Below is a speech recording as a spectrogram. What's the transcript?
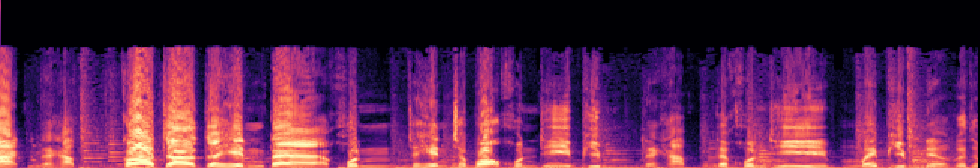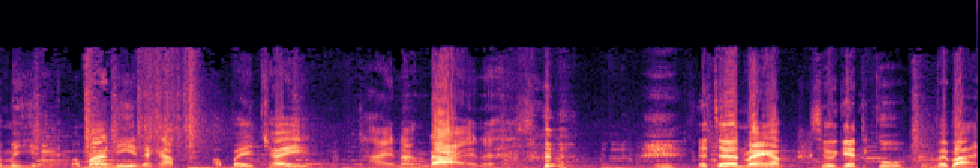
มากๆนะครับ ก็จะจะเห็นแต่คนจะเห็นเฉพาะคนที่พิมพ์นะครับ แต่คนที่ไม่พิมพ์เนี่ยก็จะไม่เห็นประมาณนี้นะครับ เอาไปใช้ถ่ายหนังได้นะเดี๋ยวเจอกันใหม่ครับซิวเกติกูบ๊ายบาย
